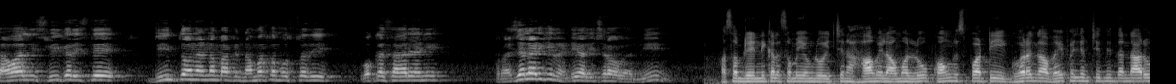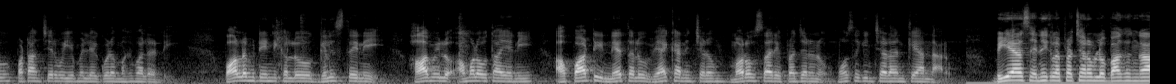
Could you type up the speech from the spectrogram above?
సవాల్ని స్వీకరిస్తే దీంతోనన్నా మాకు నమ్మకం వస్తుంది. ఒక్కసారి అని ప్రజలు అడిగినండి హరీష్ రావు గారిని. అసెంబ్లీ ఎన్నికల సమయంలో ఇచ్చిన హామీల అమల్లో కాంగ్రెస్ పార్టీ ఘోరంగా వైఫల్యం చెందిందన్నారు పటాన్ చెరువు ఎమ్మెల్యే గూడ మహిమారెడ్డి పార్లమెంట్ ఎన్నికల్లో గెలిస్తేనే హామీలు అమలవుతాయని ఆ పార్టీ నేతలు వ్యాఖ్యానించడం మరోసారి ప్రజలను మోసగించడానికే అన్నారు. బీఆర్ఎస్ ఎన్నికల ప్రచారంలో భాగంగా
